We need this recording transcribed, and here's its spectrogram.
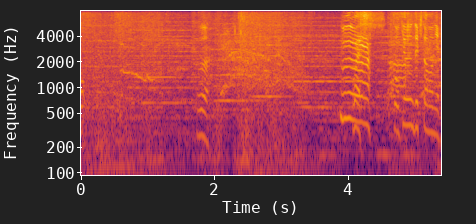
おうわ。うわドキュンできたのに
